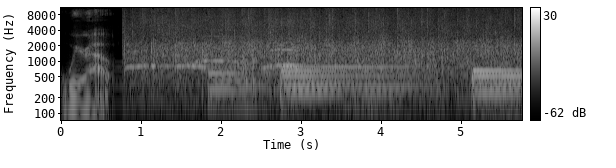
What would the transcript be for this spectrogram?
we're out. Thank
